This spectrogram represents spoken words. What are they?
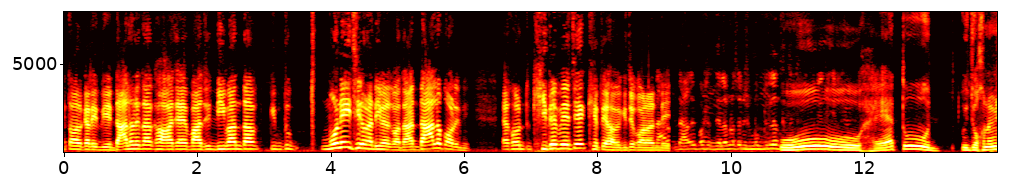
এই তরকারি দিয়ে। ডাল হলে তাও খাওয়া যায় বা যদি ডিম আনতাম কিন্তু মনেই ছিল না ডিমের কথা আর ডালও করেনি। এখন খিদে পেয়েছে খেতে হবে কিছু করার নেই। ও হ্যাঁ তো। ওই যখন আমি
